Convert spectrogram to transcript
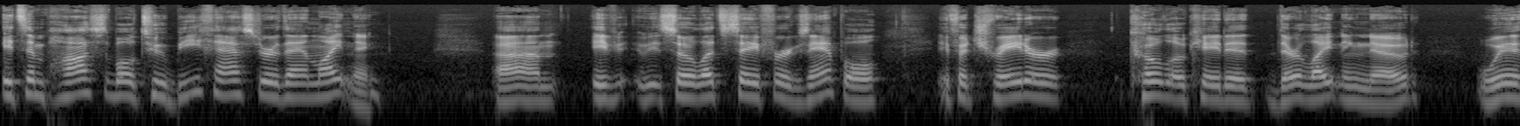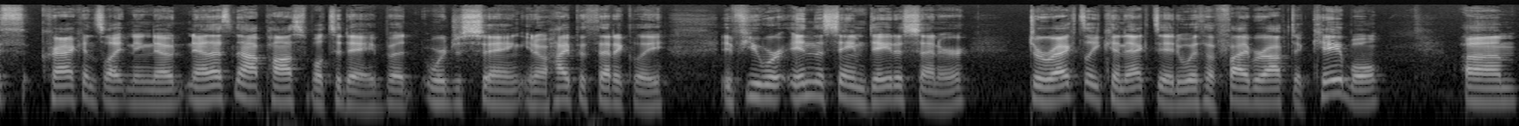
it's impossible to be faster than Lightning. Um, if so, let's say, for example, if a trader co-located their Lightning node with Kraken's Lightning node. Now, that's not possible today, but we're just saying, you know, hypothetically, if you were in the same data center directly connected with a fiber optic cable, um,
